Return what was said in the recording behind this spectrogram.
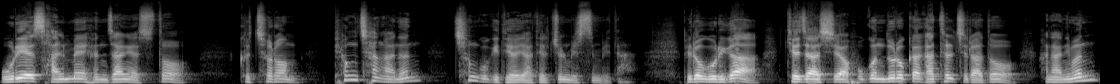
우리의 삶의 현장에서도 그처럼 평창하는 천국이 되어야 될 줄 믿습니다. 비록 우리가 겨자씨와 혹은 누룩과 같을지라도 하나님은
